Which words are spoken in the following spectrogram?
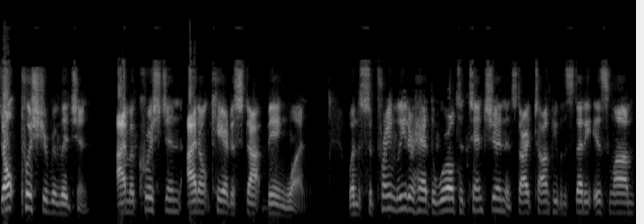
Don't push your religion. I'm a Christian. I don't care to stop being one. When the supreme leader had the world's attention and started telling people to study Islam,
